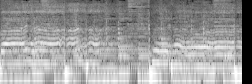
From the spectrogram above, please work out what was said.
banyak anak perawat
